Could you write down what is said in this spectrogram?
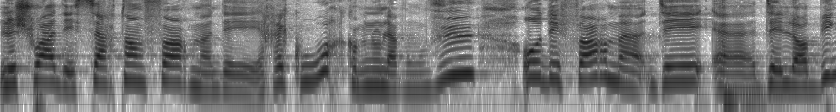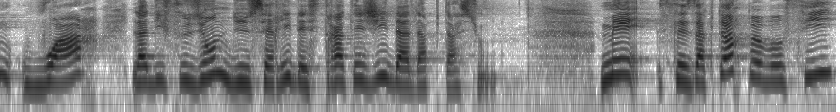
le choix de certaines formes des recours, comme nous l'avons vu, ou des formes des, des lobbying, voire la diffusion d'une série de stratégies d'adaptation. Mais ces acteurs peuvent aussi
